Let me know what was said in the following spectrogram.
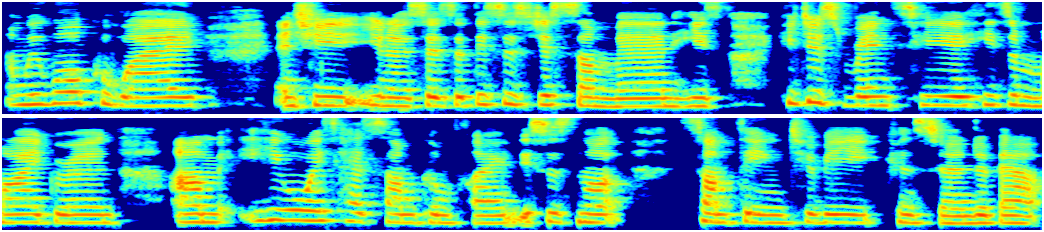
And we walk away, and she, you know, says that this is just some man. He's he just rents here. He's a migrant. Um, he always has some complaint. This is not something to be concerned about.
